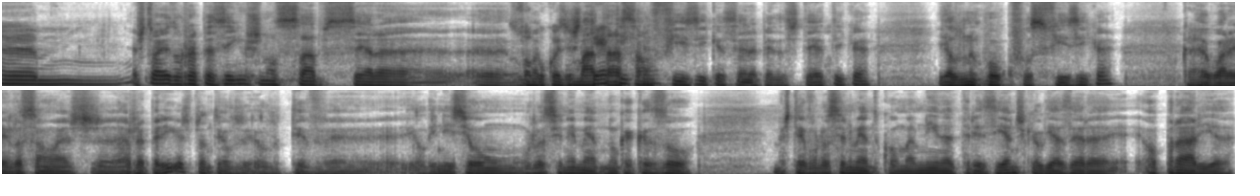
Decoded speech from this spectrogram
Um... A história dos rapazinhos não se sabe se era uh, uma, uma, coisa uma atração física, se era apenas estética. Ele negou que fosse física. Okay. Agora, em relação às, às raparigas, portanto, ele, ele, teve, ele iniciou um relacionamento, nunca casou, mas teve um relacionamento com uma menina de 13 anos, que aliás era operária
